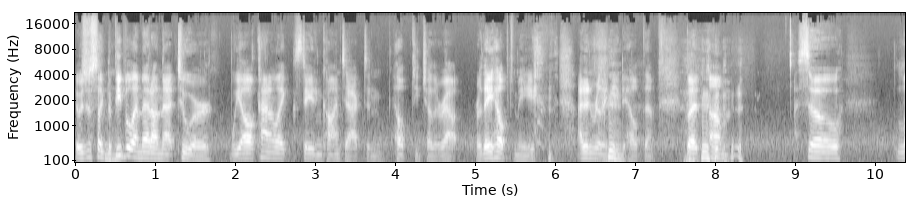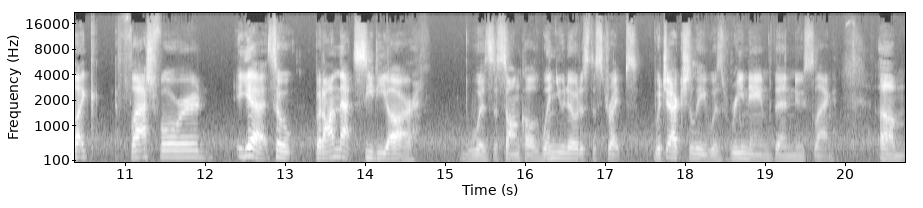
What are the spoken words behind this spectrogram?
it was just like Mhm. the people I met on that tour, we all kind of like stayed in contact and helped each other out, or they helped me. I didn't really need to help them, but um, so like flash forward yeah so but on that cdr was a song called when you notice the stripes which actually was renamed then new slang. Um,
